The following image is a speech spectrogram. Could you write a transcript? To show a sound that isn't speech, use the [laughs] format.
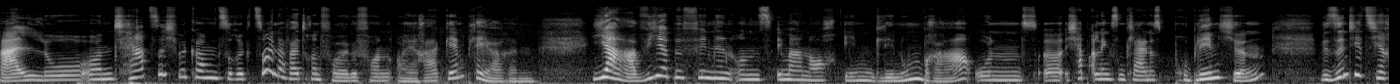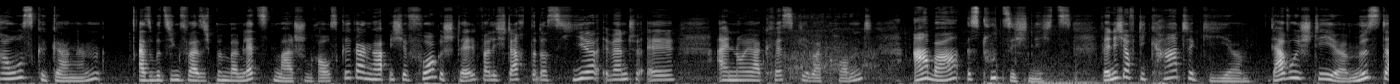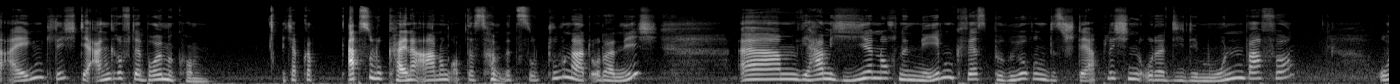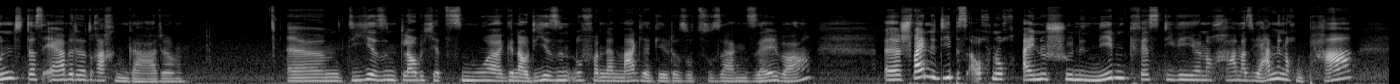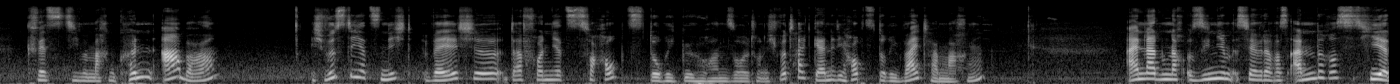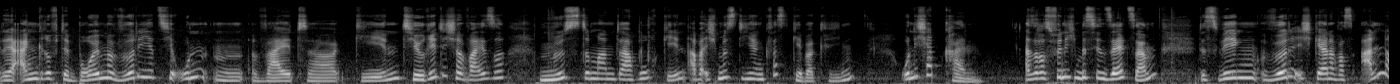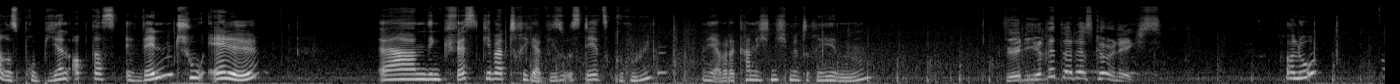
Hallo und herzlich willkommen zurück zu einer weiteren Folge von eurer Gameplayerin. Ja, wir befinden uns immer noch in Glenumbra und äh, ich habe allerdings ein kleines Problemchen. Wir sind jetzt hier rausgegangen, also beziehungsweise ich bin beim letzten Mal schon rausgegangen, habe mich hier vorgestellt, weil ich dachte, dass hier eventuell ein neuer Questgeber kommt. Aber es tut sich nichts. Wenn ich auf die Karte gehe, da wo ich stehe, müsste eigentlich der Angriff der Bäume kommen. Ich habe absolut keine Ahnung, ob das damit zu tun hat oder nicht. Ähm, wir haben hier noch eine Nebenquest Berührung des Sterblichen oder die Dämonenwaffe und das Erbe der Drachengarde. Ähm, die hier sind, glaube ich, jetzt nur, genau, die hier sind nur von der Magiergilde sozusagen selber. Äh, Schweinedieb ist auch noch eine schöne Nebenquest, die wir hier noch haben. Also wir haben hier noch ein paar Quests, die wir machen können, aber ich wüsste jetzt nicht, welche davon jetzt zur Hauptstory gehören sollte. Und ich würde halt gerne die Hauptstory weitermachen. Einladung nach Osimium ist ja wieder was anderes. Hier, der Angriff der Bäume würde jetzt hier unten weitergehen. Theoretischerweise müsste man da hochgehen, aber ich müsste hier einen Questgeber kriegen und ich habe keinen. Also das finde ich ein bisschen seltsam. Deswegen würde ich gerne was anderes probieren, ob das eventuell ähm, den Questgeber triggert. Wieso ist der jetzt grün? Nee, aber da kann ich nicht mitreden. Für die Ritter des Königs. Hallo?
